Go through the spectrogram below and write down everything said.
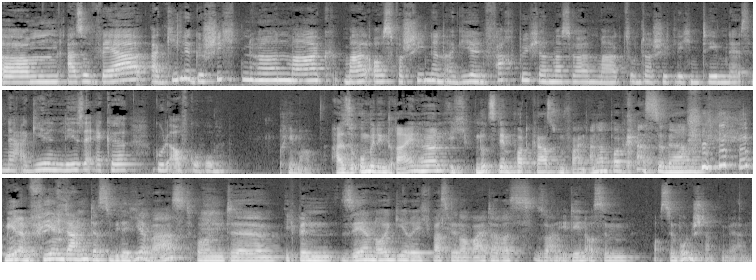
Ähm, also wer agile Geschichten hören mag, mal aus verschiedenen agilen Fachbüchern was hören mag zu unterschiedlichen Themen, der ist in der agilen Leseecke gut aufgehoben. Prima. Also unbedingt reinhören. Ich nutze den Podcast, um für einen anderen Podcast zu werben. Miriam, vielen Dank, dass du wieder hier warst. Und äh, ich bin sehr neugierig, was wir noch weiteres so an Ideen aus dem, aus dem Boden standen werden.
